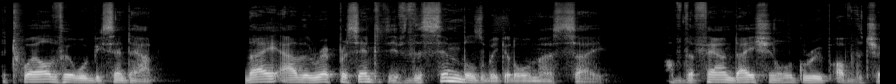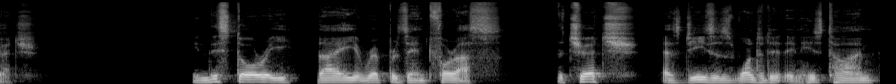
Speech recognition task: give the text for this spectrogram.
the twelve who will be sent out. They are the representatives, the symbols, we could almost say, of the foundational group of the church. In this story, they represent for us the church as Jesus wanted it in his time,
